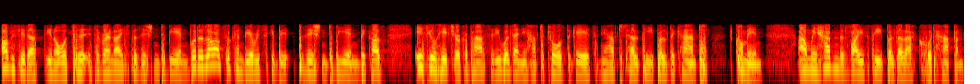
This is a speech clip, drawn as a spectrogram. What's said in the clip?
obviously, that you know, it's a, it's a very nice position to be in, but it also can be a risky position to be in because if you hit your capacity, well, then you have to close the gates and you have to tell people they can't come in. And we hadn't advised people that that could happen.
